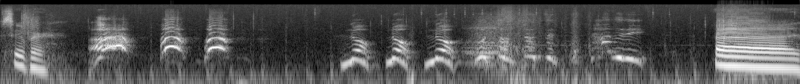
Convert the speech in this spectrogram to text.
Super. Ah! Ah! Ah! No, no, no! What the how did he? Uh,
